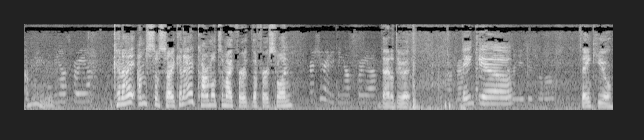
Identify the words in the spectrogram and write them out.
Okay. Ooh. Anything else for you? Can I? I'm so sorry. Can I add caramel to my first, the first one? For sure. Anything else for you? That'll do it. Okay. Thank you. Seven is your total. Thank you.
